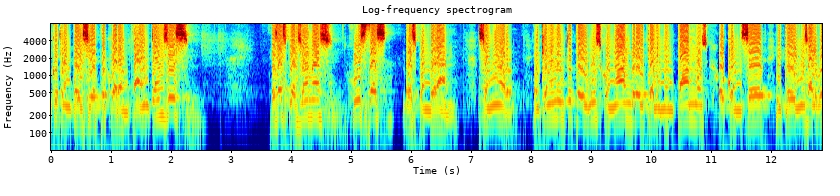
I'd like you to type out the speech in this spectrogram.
35, 37, 40. Entonces, esas personas justas responderán, Señor, ¿en qué momento te dimos con hambre y te alimentamos o con sed y te dimos algo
